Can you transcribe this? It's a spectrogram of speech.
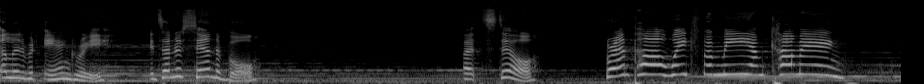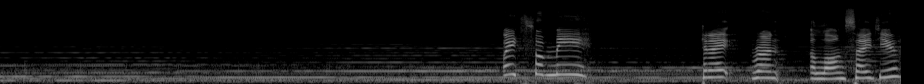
A little bit angry. It's understandable. But still. Grandpa, wait for me! I'm coming! Wait for me! Can I run alongside you?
